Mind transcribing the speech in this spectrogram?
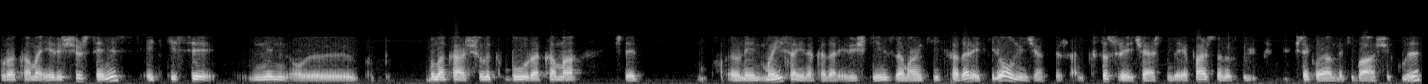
bu rakama erişirseniz etkisinin e, buna karşılık bu rakama işte örneğin Mayıs ayına kadar eriştiğiniz zamanki kadar etkili olmayacaktır. Yani kısa süre içerisinde yaparsanız bu yüksek orandaki bağışıklığı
